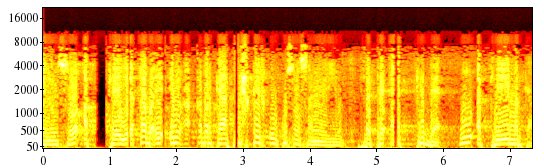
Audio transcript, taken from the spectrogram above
inuu soo adkeeyo inuu qabarkaa taxqiiq uu ku soo sameeyo fata'akada wuu adkeeyey marka.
